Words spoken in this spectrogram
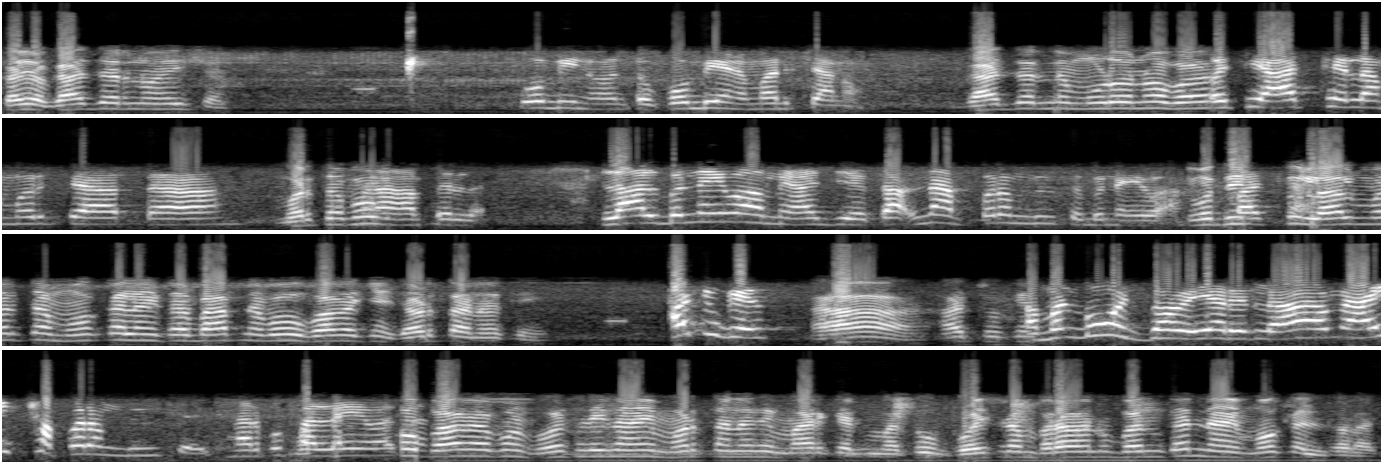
કયો ગાજર નો હશે કોબી નો હતો કોબી અને મરચાનો. ગાજર ને મૂળો નો ભાવ? પછી આઠ થેલા મરચા હતા. મરચા બહુ? ના પેલા. લાલ બનાવ્યા અમે આજે. ના પરમ દિવસે બનાવ્યા. તો તું. લાલ મરચા મોકલ અહીં તાર બાપ ને બહુ ભાવે ક્યાંય જડતા નથી. સાચું કે હા સાચું કે આ મને બહુ જ ભાવે યાર એટલે આ અમે ઈચ્છા પરમ દિવસે. મારા પપ્પા લઈ આવ્યા બહુ. ભાવે પણ ભોસડી ના અહીં મળતા નથી માર્કેટમાં. તું ભોસડામ ભરાવાનું બંધ કર ને અહીં મોકલ થોડાક.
